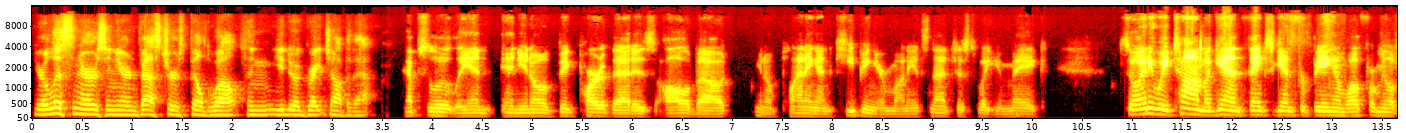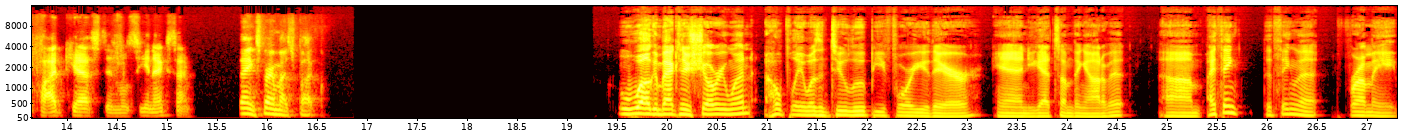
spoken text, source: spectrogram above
your listeners and your investors build wealth, and you do a great job of that. Absolutely, and and you know, a big part of that is all about you know planning on keeping your money. It's not just what you make. So anyway, Tom, again, thanks again for being on Wealth Formula Podcast, and we'll see you next time. Thanks very much, Buck. Welcome back to the show, everyone. Hopefully, it wasn't too loopy for you there, and you got something out of it. Um, I think the thing that, from a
